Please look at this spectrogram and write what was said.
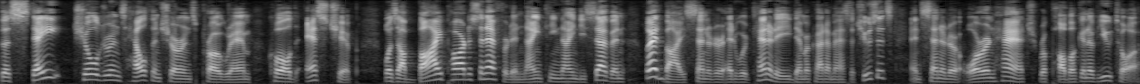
The state children's health insurance program called S-CHIP was a bipartisan effort in 1997 led by Senator Edward Kennedy, Democrat of Massachusetts, and Senator Orrin Hatch, Republican of Utah.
